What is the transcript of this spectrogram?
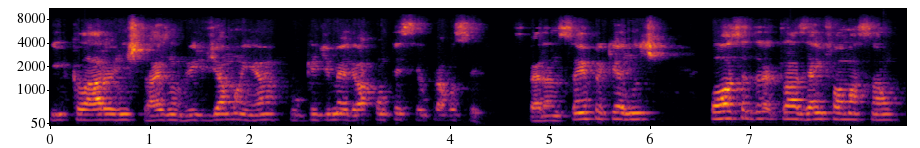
E, claro, a gente traz no vídeo de amanhã o que de melhor aconteceu para você. Esperando sempre que a gente possa trazer a informação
